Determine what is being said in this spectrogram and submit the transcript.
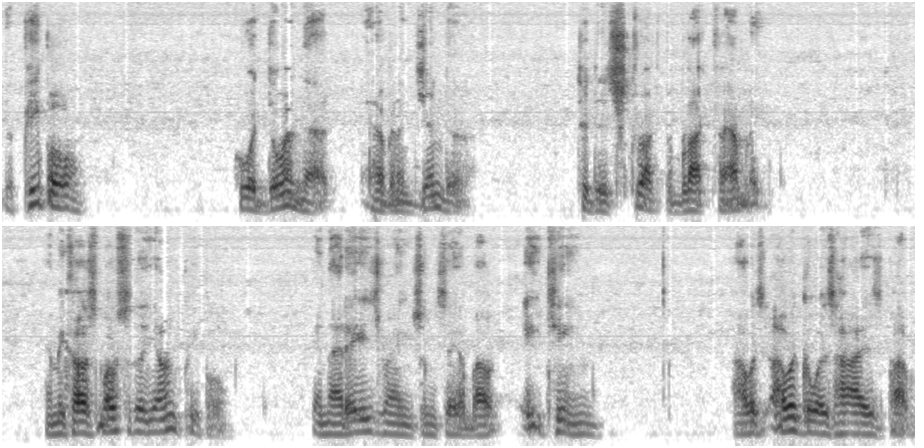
The people who are doing that have an agenda to destruct the black family. And because most of the young people in that age range, from say about 18, I was I would go as high as about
